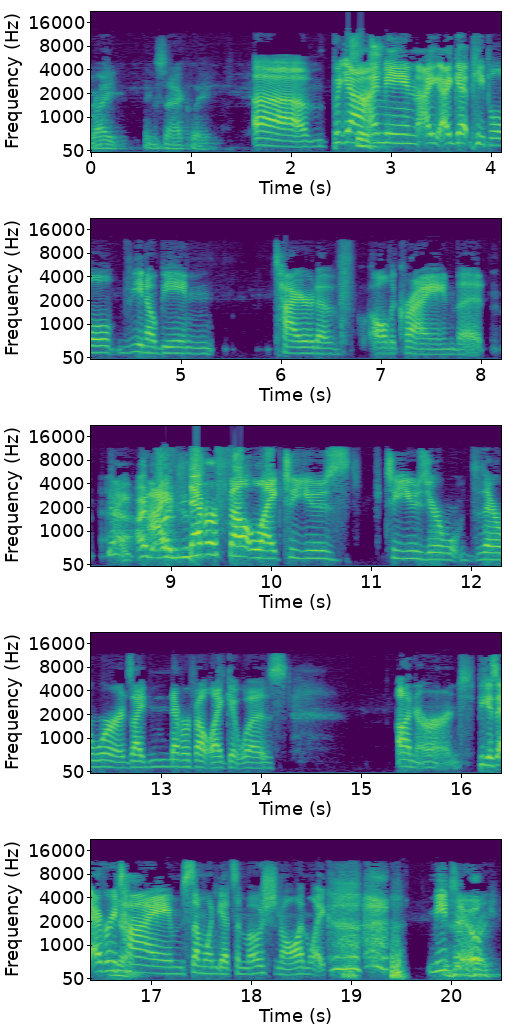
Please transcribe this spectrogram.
Right. Exactly. Um, but yeah, There's... I mean, I, I get people, you know, being tired of all the crying, but yeah, I, I, I, I just... never felt like to use to use your their words. I never felt like it was unearned because every yeah. time someone gets emotional, I'm like, me too. right.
